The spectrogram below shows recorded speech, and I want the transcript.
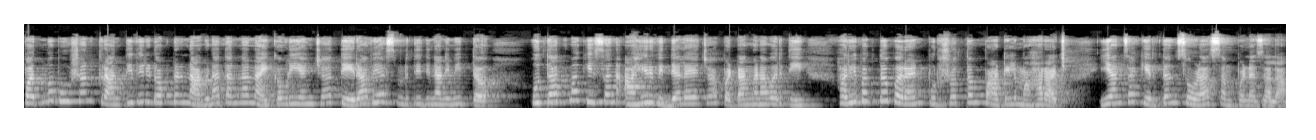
पद्मभूषण क्रांतीवीर डॉक्टर नागनाथ नायकवडी यांच्या तेराव्या स्मृतिदिनानिमित्त हुतात्मा किसन आहेर विद्यालयाच्या पटांगणावरती हरिभक्त परायण पुरुषोत्तम पाटील महाराज यांचा कीर्तन सोहळा संपन्न झाला.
